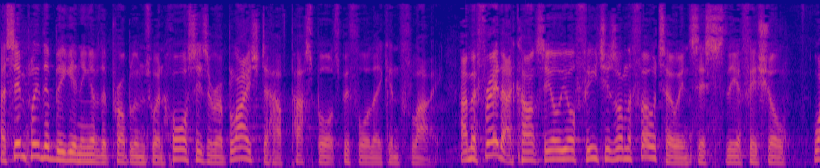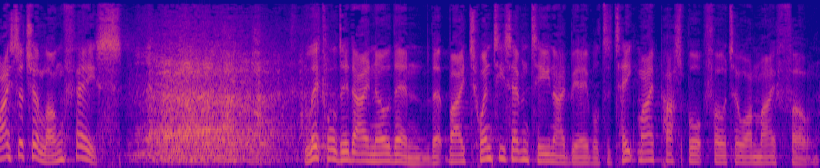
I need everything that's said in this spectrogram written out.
are simply the beginning of the problems when horses are obliged to have passports before they can fly. I'm afraid I can't see all your features on the photo, insists the official. Why such a long face? Little did I know then that by 2017 I'd be able to take my passport photo on my phone.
